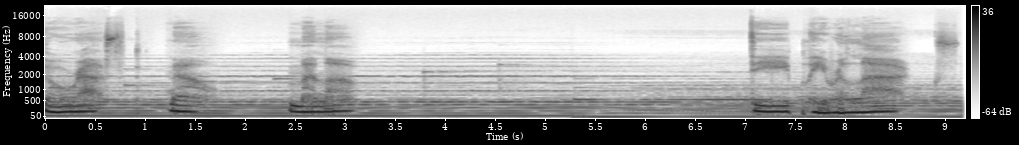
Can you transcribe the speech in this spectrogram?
So rest now, my love. Deeply relaxed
